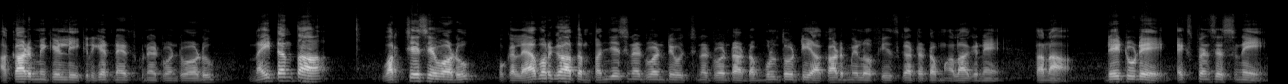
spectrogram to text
అకాడమీకి వెళ్ళి క్రికెట్ నేర్చుకునేటువంటి వాడు. నైట్ అంతా వర్క్ చేసేవాడు. ఒక లేబర్గా అతను పనిచేసినటువంటి వచ్చినటువంటి ఆ డబ్బులతోటి అకాడమీలో ఫీజు కట్టడం అలాగనే తన డే టు డే ఎక్స్పెన్సెస్ని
